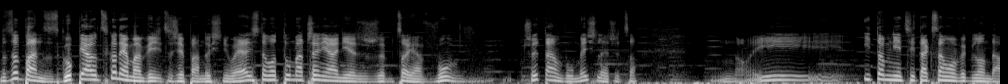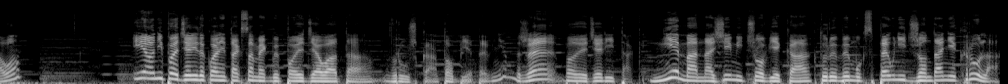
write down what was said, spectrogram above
no co pan zgupiał? Skąd ja mam wiedzieć, co się panu śniło? Ja jestem od tłumaczenia, nie, że co ja w, czytam w umyśle, czy co. No i, i to mniej więcej tak samo wyglądało. I oni powiedzieli dokładnie tak samo, jakby powiedziała ta wróżka tobie pewnie, że powiedzieli tak. Nie ma na ziemi człowieka, który by mógł spełnić żądanie króla.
